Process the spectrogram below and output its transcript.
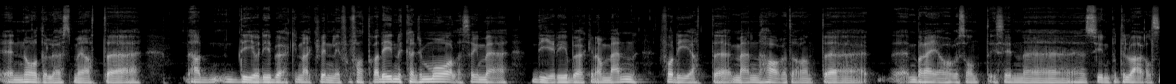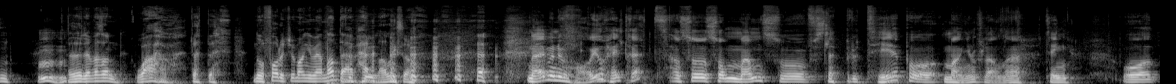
eh, nådeløs med at eh, ja, de og de bøkene av kvinnelige forfattere de kan ikke måle seg med de og de bøkene av menn, fordi at eh, menn har et annet eh, en bredere horisont i sin eh, syn på tilværelsen. Det, det var sånn Wow! dette, Nå får du ikke mange venner der heller, liksom. Nei, men du har jo helt rett. Altså, Som mann så slipper du til på mange flere ting. Og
